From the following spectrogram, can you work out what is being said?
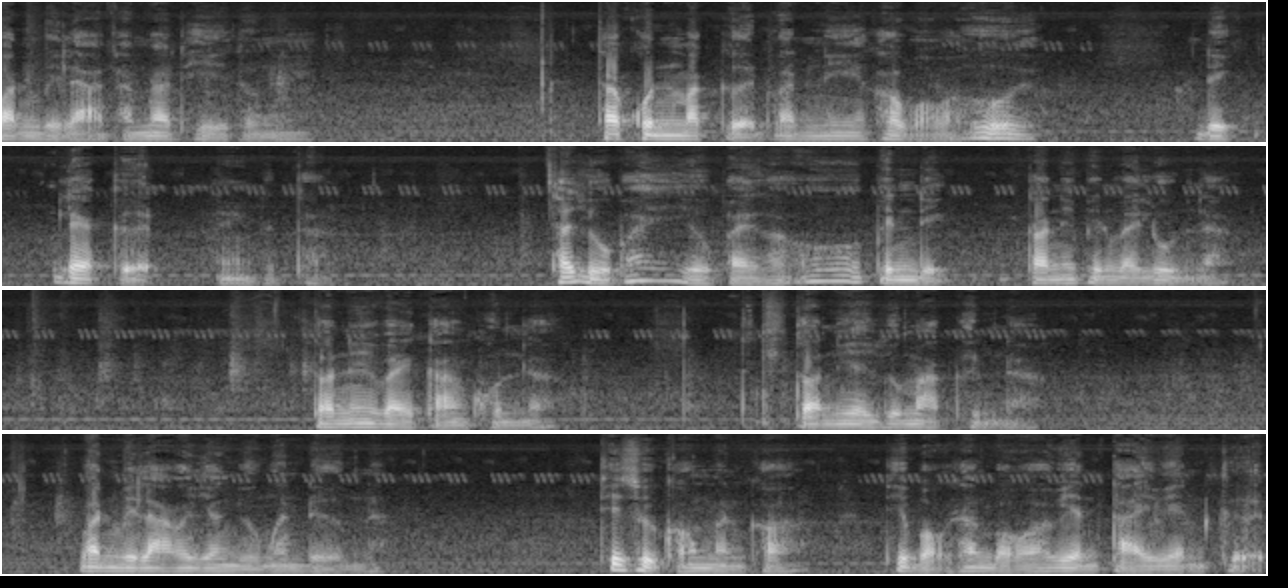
วันเวลาทำหน้าที่ตรงนี้ ถ้าคนมาเกิดวันนี้เขาบอกว่าเฮ้ยเด็กแรกเกิดนี่เป็นต้นถ้าอยู่ไปอยู่ไปก็โอ้เป็นเด็ก ตอนนี้เป็นวัยรุ่นแล้ว ตอนนี้วัยกลางคนแล้ว ตอนนี้อายุมากขึ้นแล้ววันเวลาก็ยังอยู่เหมือนเดิมนะ ที่สุดของมันก็ที่บอกท่านบอกว่าเวียนตายเวียนเกิด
